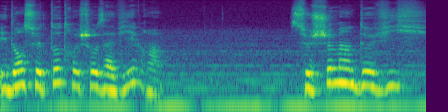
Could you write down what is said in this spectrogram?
Et dans cette autre chose à vivre, ce chemin de vie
